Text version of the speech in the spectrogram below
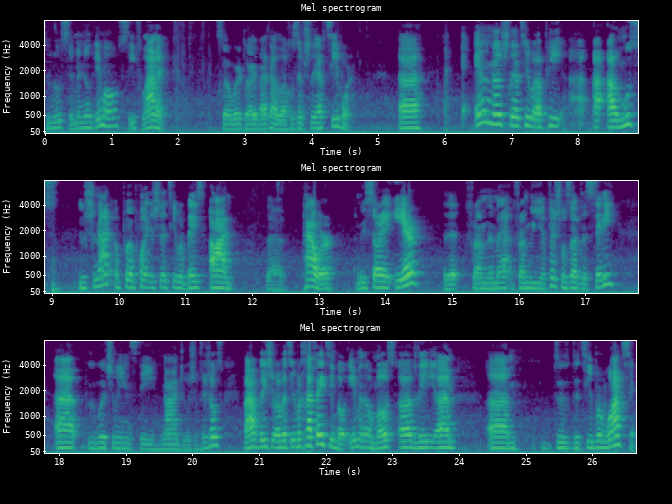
through Siman Nun Gimel, Sif Lamed. So we're talking about the halachos of Shliach Tzibor. Uh, Elim no Shliach Tzibor api al mus. You should not appoint a Shliach Tzibor based on the power Misore Ir from the from the officials of the city, uh, which means the non-Jewish officials. Even though most of the um, um, the, the tzibur wants him.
